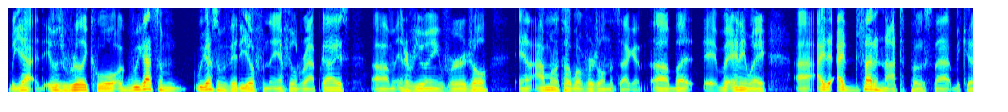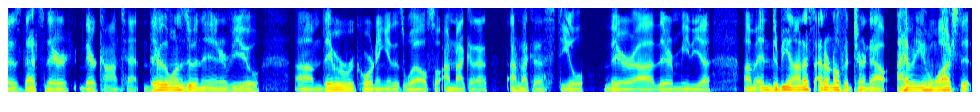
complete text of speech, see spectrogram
but yeah, it was really cool. We got some we got some video from the Anfield Wrap guys um, interviewing Virgil, and I'm going to talk about Virgil in a second. Uh, but but anyway, uh, I I decided not to post that because that's their their content. They're the ones doing the interview. Um, they were recording it as well, so I'm not gonna I'm not gonna steal their uh, their media. Um, and to be honest, I don't know if it turned out. I haven't even watched it.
